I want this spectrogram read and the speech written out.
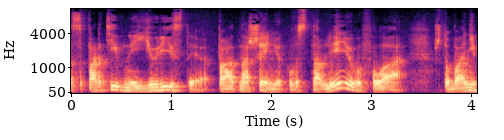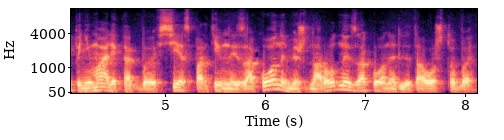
спортивные юристы по отношению к восстановлению ВФЛА, чтобы они понимали как бы все спортивные законы, международные законы для того, чтобы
